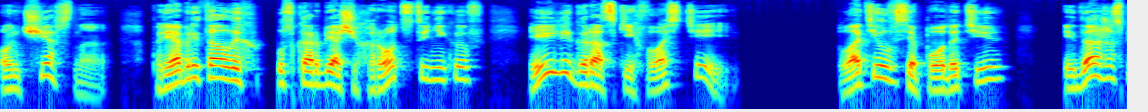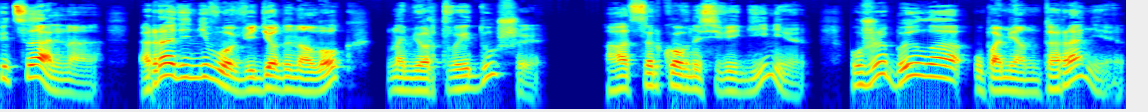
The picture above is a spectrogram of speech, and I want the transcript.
Он честно приобретал их у скорбящих родственников или городских властей. Платил все подати и даже специально ради него введенный налог на мертвые души, а о церковной свегине уже было упомянуто ранее.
